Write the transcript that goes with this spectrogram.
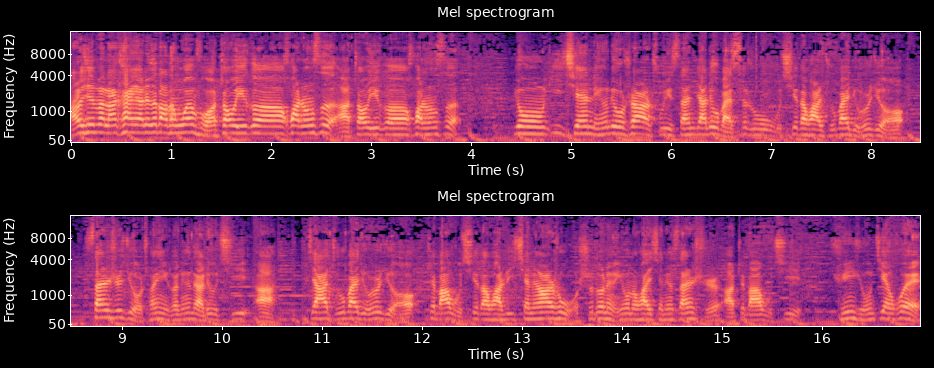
好了，兄弟们来看一下这个大唐官府，招一个化成四啊，招一个化成四，用一千零六十二除以三加六百四十五，武器的话是九百九十九，三十九乘以个零点六七啊，加九百九十九，这把武器的话是一千零二十五，石头岭用的话一千零三十啊，这把武器群雄剑会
